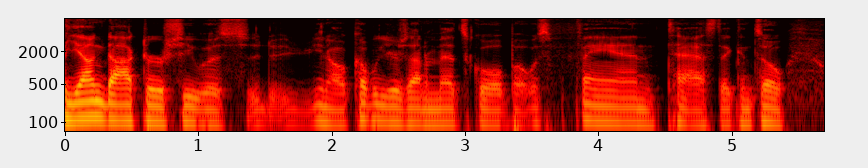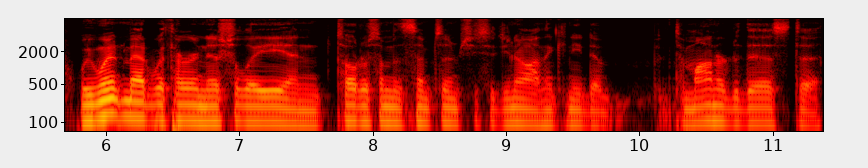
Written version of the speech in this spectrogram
a young doctor, she was, you know, a couple years out of med school, but was fantastic. And so we went met with her initially and told her some of the symptoms. She said, "You know, I think you need to to monitor this to."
